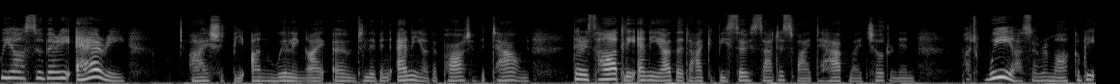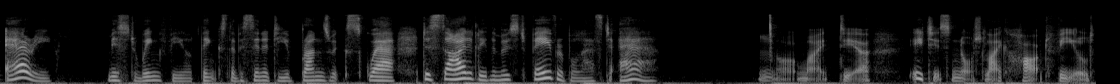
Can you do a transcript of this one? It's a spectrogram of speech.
We are so very airy. I should be unwilling, I own, to live in any other part of the town. There is hardly any other that I could be so satisfied to have my children in. But we are so remarkably airy. Mr. Wingfield thinks the vicinity of Brunswick Square decidedly the most favourable as to air. Oh, my dear, it is not like Hartfield.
